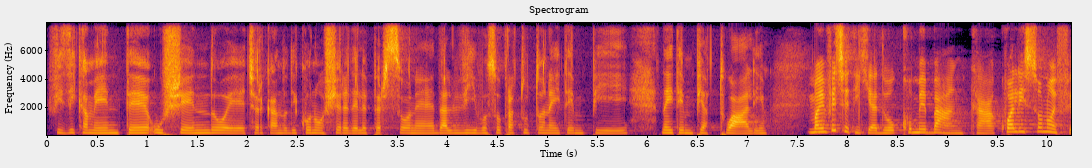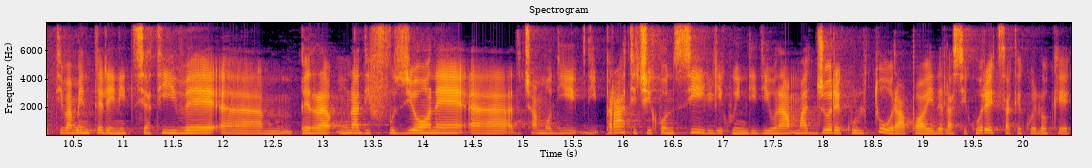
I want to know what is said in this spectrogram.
fisicamente uscendo e cercando di conoscere delle persone dal vivo, soprattutto nei tempi, nei tempi attuali. Ma invece ti chiedo, come banca, quali sono effettivamente le iniziative ehm, per una diffusione eh, diciamo di, di, pratici consigli, quindi di una maggiore cultura poi della sicurezza, che è quello che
